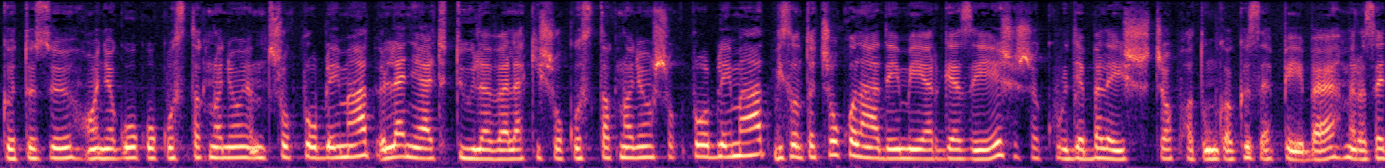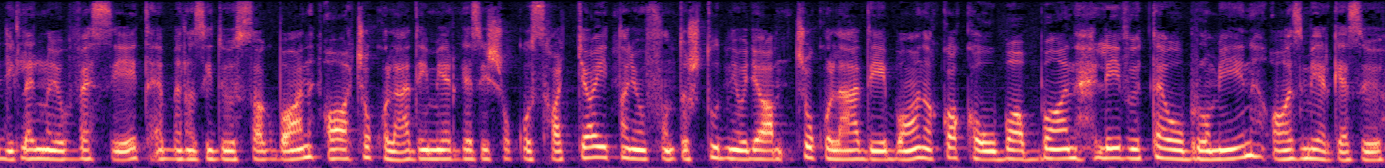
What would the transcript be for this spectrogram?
kötöző anyagok okoztak nagyon sok problémát, lenyelt tűlevelek is okoztak nagyon sok problémát, viszont a csokoládé mérgezés, és akkor ugye bele is csaphatunk a közepébe, mert az egyik legnagyobb veszélyt ebben az időszakban a csokoládé mérgezés okozhatja. Itt nagyon fontos tudni, hogy a csokoládéban, a kakaóbabban lévő teobromin az mérgező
